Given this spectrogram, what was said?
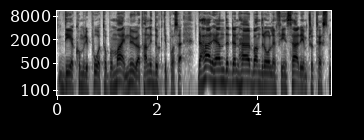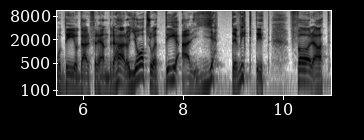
det kommer det på top of mind nu, att han är duktig på så här. Det här händer, den här banderollen finns här, det är en protest mot det och därför händer det här. Och jag tror att det är jätteviktigt för att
